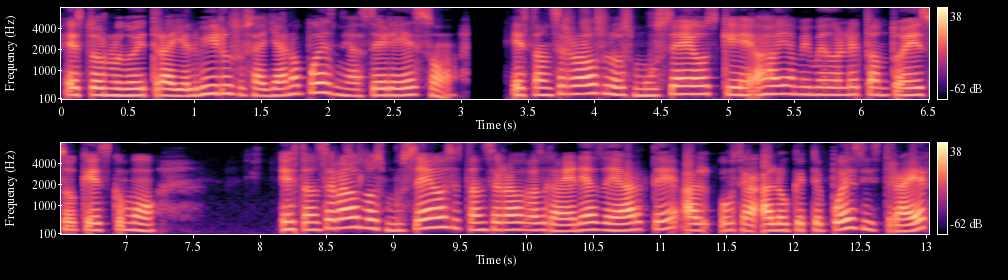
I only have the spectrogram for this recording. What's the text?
estornudó y trae el virus. O sea, ya no puedes ni hacer eso. Están cerrados los museos que, ay, a mí me duele tanto eso, que es como... Están cerrados los museos, están cerradas las galerías de arte, o sea, a lo que te puedes distraer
